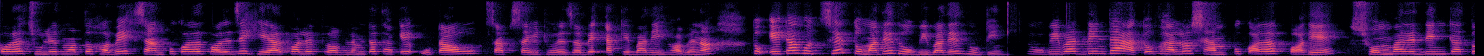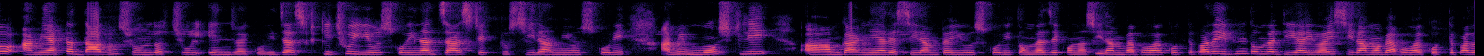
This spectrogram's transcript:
করা চুলের মতো হবে। শ্যাম্পু করার পরে যে হেয়ার ফলের প্রবলেমটা থাকে, ওটাও সাবসাইড হয়ে যাবে, একেবারেই হবে না। তো এটা হচ্ছে তোমাদের রবিবারের রুটিন। রবিবার দিনটা এত ভালো শ্যাম্পু করার পরে সোমবারের দিনটা তো আমি একটা দারুণ সুন্দর চুল এনজয় করি। জাস্ট কিছু ইউজ করি না জাস্ট একটু সিরাম ইউজ করি। আমি মোস্টলি গার্নিয়ারের সিরামটা ইউজ করি। তোমরা যে কোনো সিরাম ব্যবহার করতে পারো। ইভেন তোমরা ডিআইওয়াই সিরামও ব্যবহার করতে পারো।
